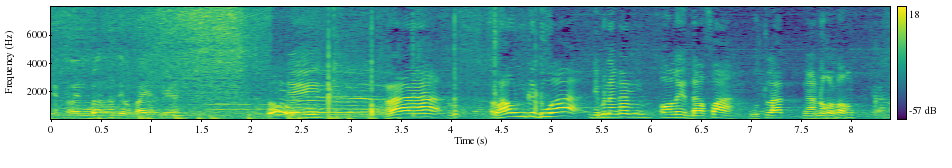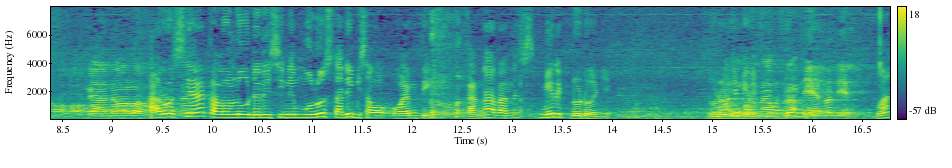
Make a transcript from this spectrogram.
yang keren banget ya, Opa ya. Oke. Ra- round kedua dimenangkan oleh Dava mutlak nggak nolong. Gak nolong. Harusnya kalau lu dari sini mulus tadi bisa OMT karena runnya mirip dua-duanya. Dua-duanya Ini mirip. ini ya berarti ya? Wah?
